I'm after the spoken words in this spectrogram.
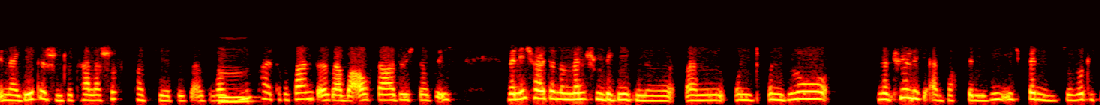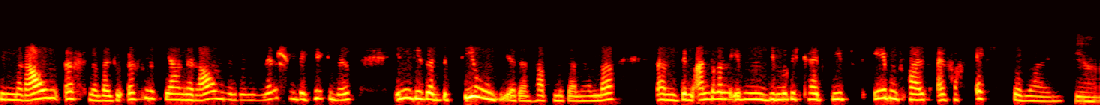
energetisch ein totaler Shift passiert ist. Also was mhm. super interessant ist, aber auch dadurch, dass ich wenn ich heute einem Menschen begegne ähm, und, und so natürlich einfach bin, wie ich bin, so wirklich den Raum öffne, weil du öffnest ja einen Raum, wenn du einem Menschen begegnest, in dieser Beziehung, die ihr dann habt miteinander, ähm, dem anderen eben die Möglichkeit gibst, ebenfalls einfach echt zu sein. Ja.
